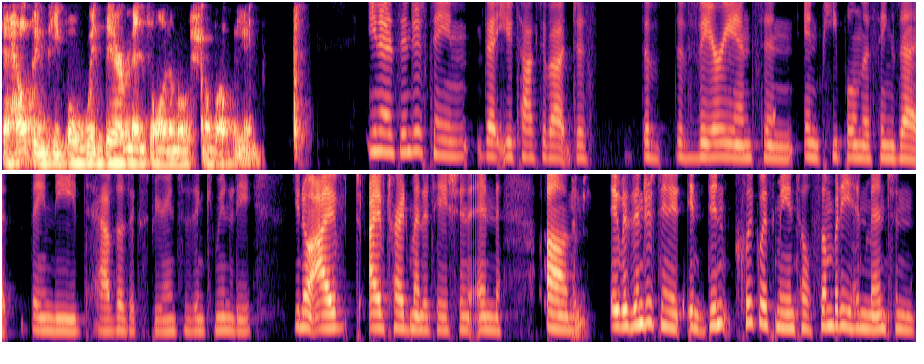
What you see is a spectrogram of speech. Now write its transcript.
to helping people with their mental and emotional well-being. You know, it's interesting that you talked about just the the variance in in people and the things that they need to have those experiences in community. You know, I've I've tried meditation and um it was interesting it, it didn't click with me until somebody had mentioned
